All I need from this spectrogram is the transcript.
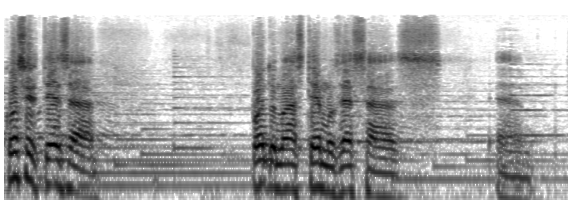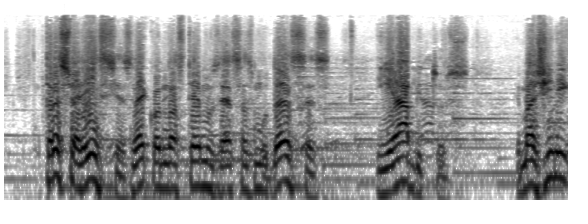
Com certeza, quando nós temos essas é, transferências, né, quando nós temos essas mudanças em hábitos, Imagine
